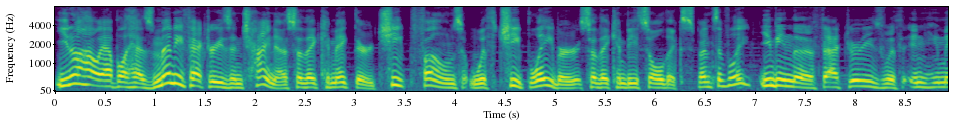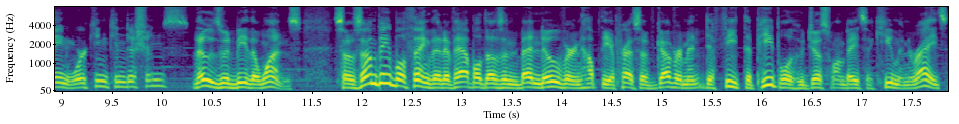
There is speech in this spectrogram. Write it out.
you know how Apple has many factories in China so they can make their cheap phones with cheap labor so they can be sold expensively? You mean the factories with inhumane working conditions? Those would be the ones. So some people think that if Apple doesn't bend over and help the oppressive government defeat the people who just want basic human rights,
